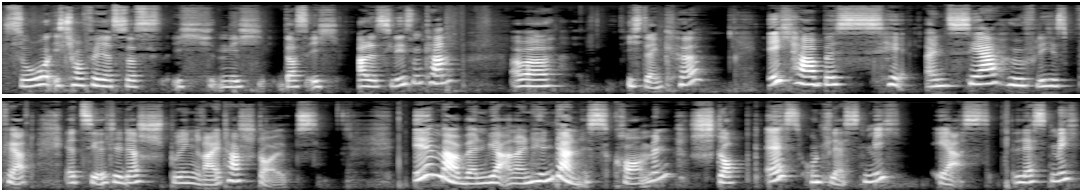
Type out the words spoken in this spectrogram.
So, ich hoffe jetzt, dass ich nicht, dass ich alles lesen kann. Aber Ich denke, ich habe ein sehr höfliches Pferd, erzählte der Springreiter stolz. Immer wenn wir an ein Hindernis kommen, stoppt es und lässt mich erst, lässt mich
